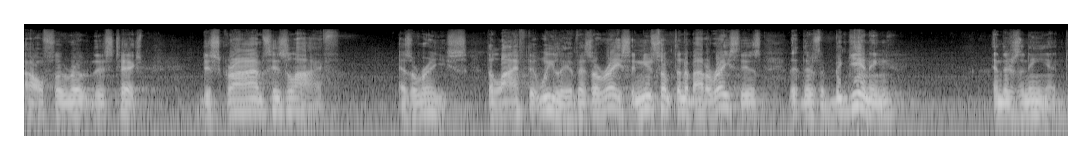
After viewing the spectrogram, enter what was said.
also wrote this text, describes his life as a race, the life that we live as a race. And you something about a race is that there's a beginning and there's an end.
